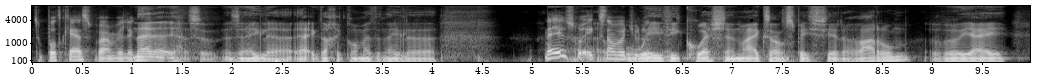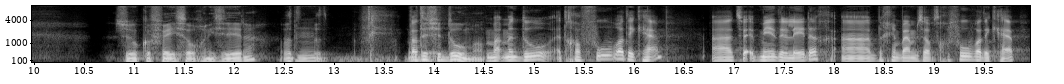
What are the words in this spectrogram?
de podcast? Waarom wil ik... Nee, nee, ja, zo. Dat is een hele... Ja, ik dacht, ik kom met een hele... Nee, is goed. Ik snap wat je Wavy question, maar ik zou hem specificeren. Waarom wil jij zulke feesten organiseren? Wat, Hmm. wat, wat is je doel, man? Maar mijn doel, het gevoel wat ik heb, uh, twee, meerderledig. Uh, ik begin bij mezelf. Het gevoel wat ik heb,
